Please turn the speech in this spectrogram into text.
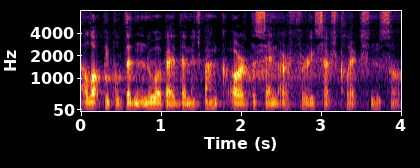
a lot of people didn't know about the Image Bank or the Centre for Research Collections, so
